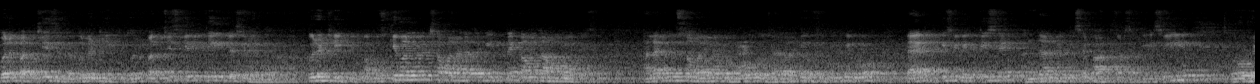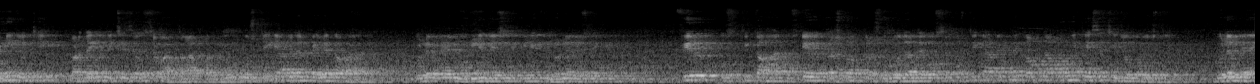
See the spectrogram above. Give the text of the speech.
बोले, पच्चीस देते बोले, ठीक है। बोले, पच्चीस के लिए तीन पैसे लेते बोले, ठीक है। अब उसके मन में सवाल आ जाता है कि इतने कम दामों में कैसे? हालाँकि उस समय में बहुत ज़्यादा नहीं हो सकती वो डायरेक्ट किसी व्यक्ति से, अनजान व्यक्ति से बात कर सके। इसीलिए रोहिणी जो थी, पर्दे के पीछे से उससे वार्तालाप कर रही पूछती कि आवेदन पहले कब आया बोले मैं मुरली बेचने के लिए, खिलौने बेचने के लिए। फिर उसकी कहा उसके प्रश्नोत्तर शुरू हो जाते हैं, उससे पूछती कि आप इतने कम दामों में कैसे चीज़ों को बेचते बोले, मैं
